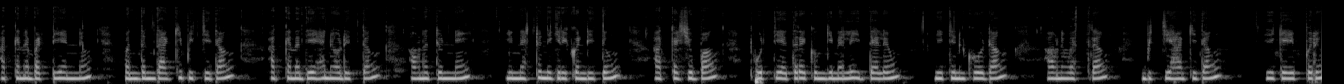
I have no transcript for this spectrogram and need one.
ಅಕ್ಕನ ಬಟ್ಟೆಯನ್ನು ಒಂದೊಂದಾಗಿ ಬಿಚ್ಚಿದ. ಅಕ್ಕನ ದೇಹ ನೋಡಿದ್ದ. ಅವನ ತುಣ್ಣೆ ಇನ್ನಷ್ಟು ನಿಗಿರಿಕೊಂಡಿದ್ದು ಅಕ್ಕ ಶುಭಾಂಗ್ ಪೂರ್ತಿ ಅದರ ಗುಂಗಿನಲ್ಲಿ ಇದ್ದಳು. ನಿತಿನ್ ಕೂಡ ಅವನ ವಸ್ತ್ರ ಬಿಚ್ಚಿ ಹಾಕಿದ ಈಗ ಇಬ್ಬರು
